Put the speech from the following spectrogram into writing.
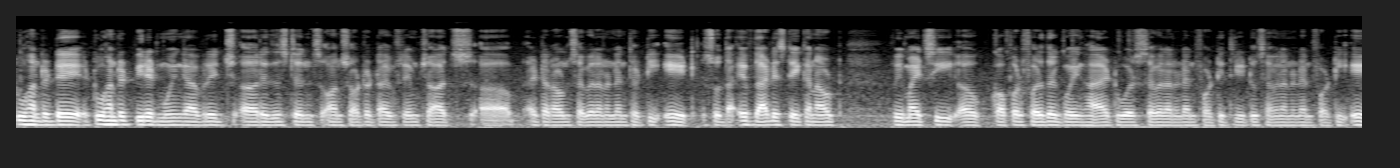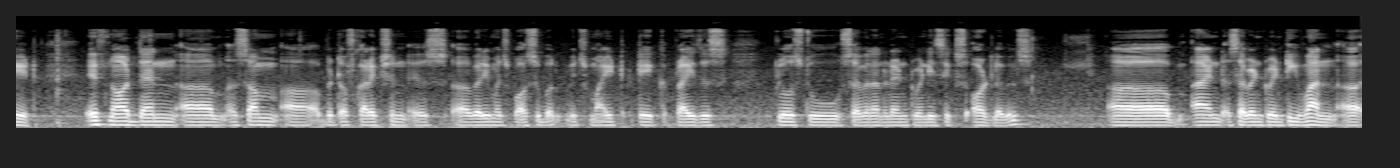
200 day 200 period moving average uh, resistance on shorter time frame charts uh, at around 738 so that if that is taken out we might see uh, copper further going higher towards 743 to 748 if not then um, some uh, bit of correction is uh, very much possible which might take prices close to 726 odd levels and 721 uh,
